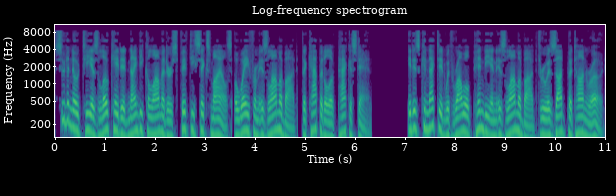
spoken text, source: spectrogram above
Sudanoti is located 90 kilometers 56 miles away from Islamabad, the capital of Pakistan. It is connected with Rawalpindi and Islamabad through Azad Patan Road.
